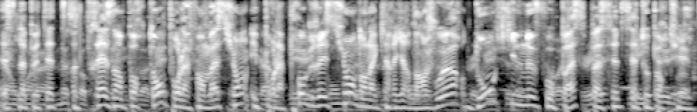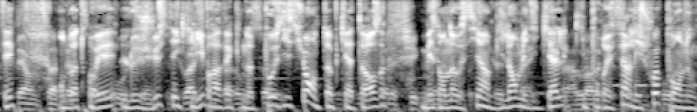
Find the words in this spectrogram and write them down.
Cela peut être très important pour la formation et pour la progression dans la carrière d'un joueur, donc il ne faut pas se passer de cette opportunité. On doit trouver le juste équilibre avec notre position en top 14, mais on a aussi un bilan médical qui pourrait faire les choix pour nous.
